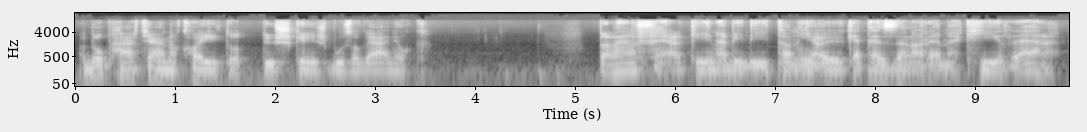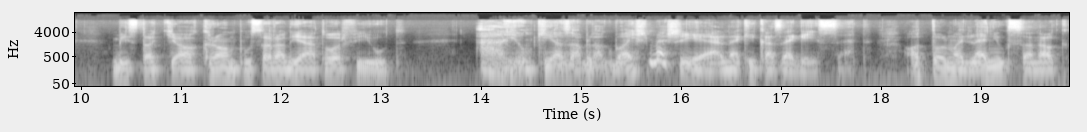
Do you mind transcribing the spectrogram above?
a dobhártyának hajított tüskés buzogányok. Talán fel kéne vidítania őket ezzel a remek hírrel, biztatja a Krampus a radiátor fiút. Álljunk ki az ablakba, és mesélj el nekik az egészet. Attól majd lenyugszanak,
